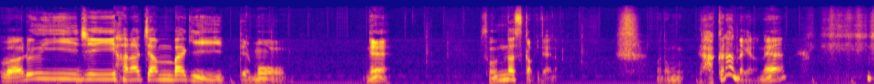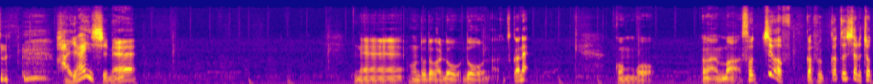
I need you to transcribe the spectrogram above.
悪いじ花ちゃんバギーってもうねそんなすかみたいな。また楽なんだけどね。早いしね。ねえ本当だからどうどうなんですかね。今後。うん、まあそっちは復活したらちょっ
